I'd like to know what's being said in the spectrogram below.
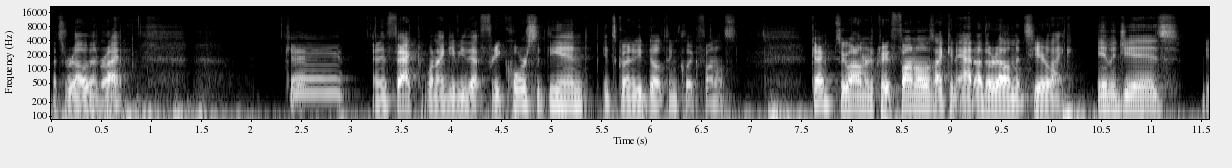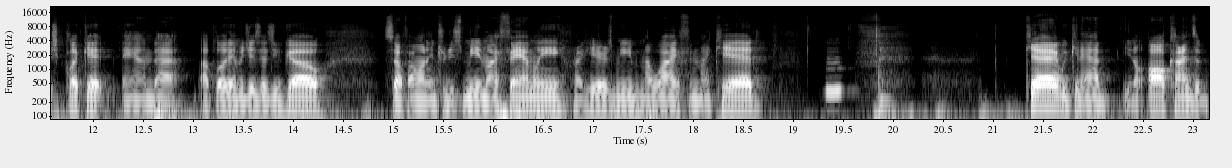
That's relevant, right? Okay. And in fact, when I give you that free course at the end, it's going to be built in ClickFunnels. Okay, so you want to create funnels. I can add other elements here like images. Just click it and uh, upload images as you go. So if I want to introduce me and my family, right here's me, my wife, and my kid. Okay, we can add you know all kinds of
